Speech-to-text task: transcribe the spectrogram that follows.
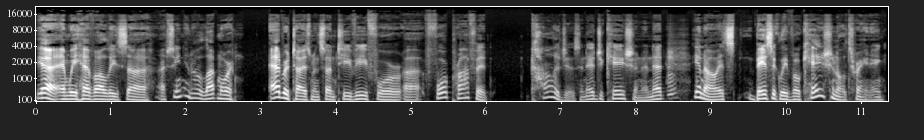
Yeah, and we have all these. Uh, I've seen you know a lot more advertisements on TV for uh, for-profit colleges and education, and that mm-hmm. you know it's basically vocational training,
